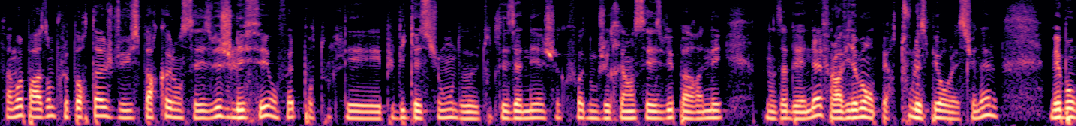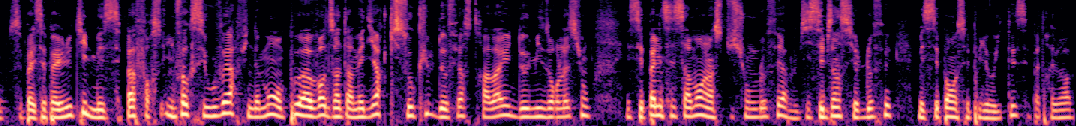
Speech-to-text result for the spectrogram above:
Enfin moi par exemple le portage du Sparkle en CSV, je l'ai fait en fait pour toutes les publications de toutes les années à chaque fois. Donc j'ai créé un CSV par année dans un BNF. Alors évidemment on perd tout l'aspect relationnel, mais bon c'est pas c'est pas inutile. Mais c'est pas. Une fois que c'est ouvert, finalement on peut avoir des intermédiaires qui s'occupent de faire ce travail de mise en relation. Et c'est pas nécessairement l'institution de le faire, même si c'est bien si elle le fait. Mais c'est pas en ses priorités, c'est pas très grave.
